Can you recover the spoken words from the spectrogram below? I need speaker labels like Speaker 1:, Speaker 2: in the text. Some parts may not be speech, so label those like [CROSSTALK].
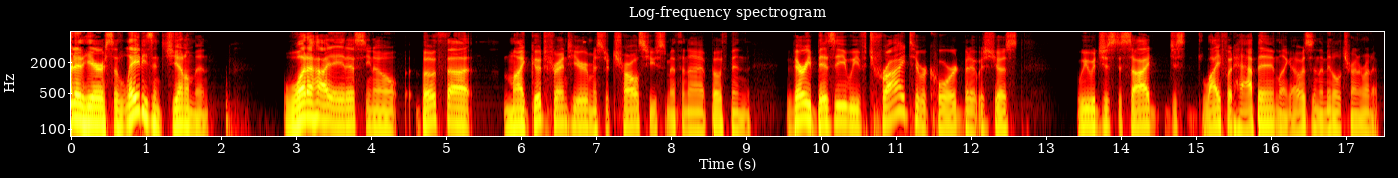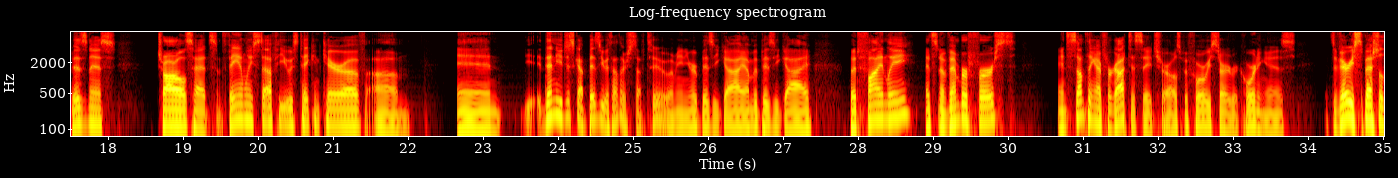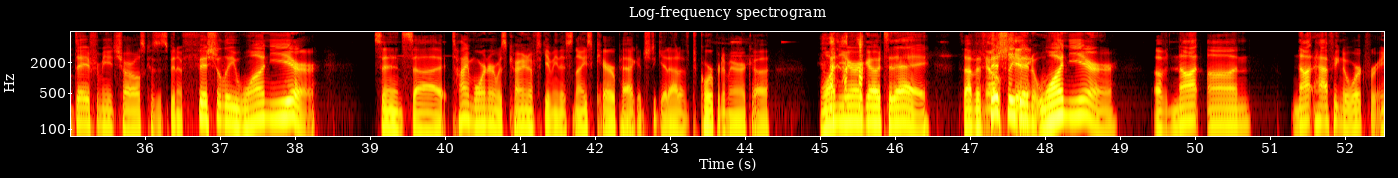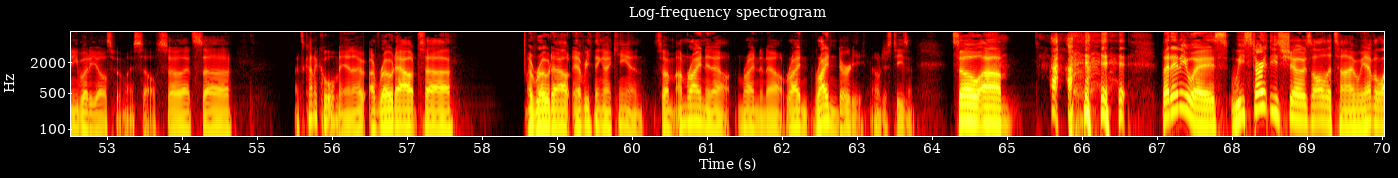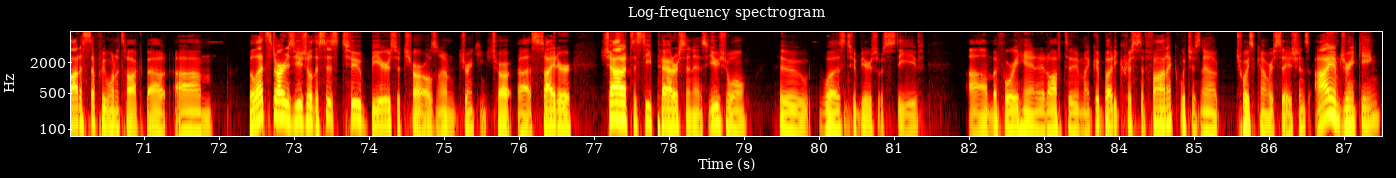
Speaker 1: started here. So, ladies and gentlemen, what a hiatus. You know, both uh, my good friend here, Mr. Charles Hugh Smith, and I have both been very busy. We've tried to record, but it was just, we would just decide, just life would happen. Like, I was in the middle of trying to run a business. Charles had some family stuff he was taking care of. Um, and then you just got busy with other stuff too. I mean, you're a busy guy. I'm a busy guy. But finally, it's November 1st. And something I forgot to say, Charles, before we started recording is it's a very special day for me, Charles, because it's been officially one year since uh, Time Warner was kind enough to give me this nice care package to get out of corporate America one year [LAUGHS] ago today. So I've officially
Speaker 2: kidding.
Speaker 1: been one year of not on, not having to work for anybody else but myself. So that's uh, that's kind of cool, man. I, I wrote out uh, I wrote out everything I can. So I'm I'm riding it out. I'm riding it out. Riding riding dirty. No, I'm just teasing. So um [LAUGHS] [LAUGHS] but anyways, we start these shows all the time. We have a lot of stuff we want to talk about. Um but let's start as usual. This is two beers with Charles, and I'm drinking char- uh, cider. Shout out to Steve Patterson as usual, who was two beers with Steve um, before he handed it off to my good buddy Chris Stefanik, which is now Choice Conversations. I am drinking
